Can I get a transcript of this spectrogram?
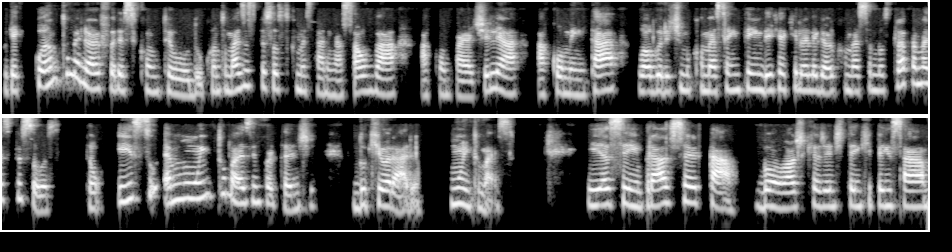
Porque quanto melhor for esse conteúdo, quanto mais as pessoas começarem a salvar, a compartilhar, a comentar, o algoritmo começa a entender que aquilo é legal e começa a mostrar para mais pessoas. Então, isso é muito mais importante do que horário. Muito mais. E assim, para acertar, bom, eu acho que a gente tem que pensar.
